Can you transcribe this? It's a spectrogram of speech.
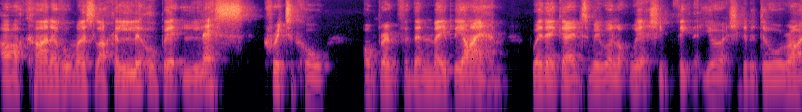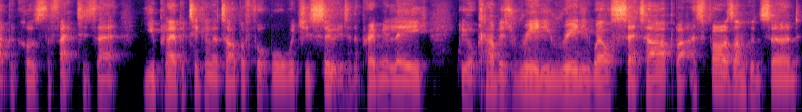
are kind of almost like a little bit less critical on Brentford than maybe I am, where they're going to me, well, look, we actually think that you're actually going to do all right because the fact is that you play a particular type of football which is suited to the Premier League. Your club is really, really well set up. But as far as I'm concerned,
